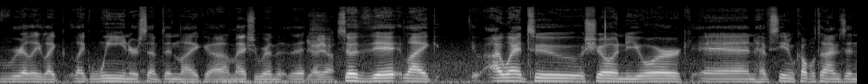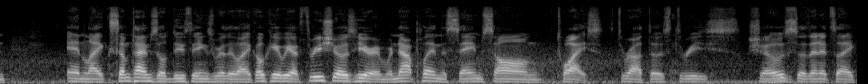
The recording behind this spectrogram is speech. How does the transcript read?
really like like Ween or something. Like um, actually, we're in the, the Yeah, yeah. So they like, I went to a show in New York and have seen them a couple times, and and like sometimes they'll do things where they're like, okay, we have three shows here, and we're not playing the same song twice throughout those three shows. Mm-hmm. So then it's like.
